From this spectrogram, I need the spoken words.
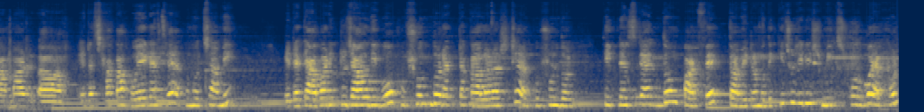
আচ্ছা আমার এটা ছাকা হয়ে গেছে, এখন হচ্ছে আমি এটাকে আবার একটু জাল দিব। খুব সুন্দর একটা কালার আসছে আর খুব সুন্দর থিকনেসটা একদম পারফেক্ট তো আমি এটার মধ্যে কিছু জিনিস মিক্স করব এখন,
